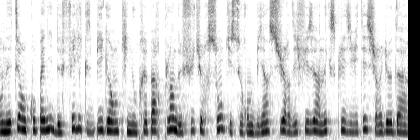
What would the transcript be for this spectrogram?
On était en compagnie de Félix Bigan qui nous prépare plein de futurs sons qui seront bien sûr diffusés en exclusivité sur Yodar.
